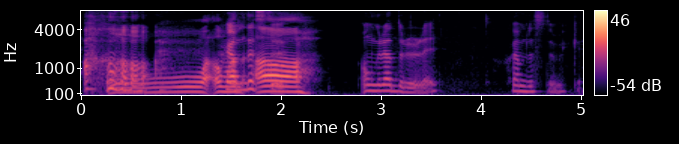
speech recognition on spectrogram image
Åh, och man, Skämdes du? ah. Ångrade du dig? Skämdes du mycket?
